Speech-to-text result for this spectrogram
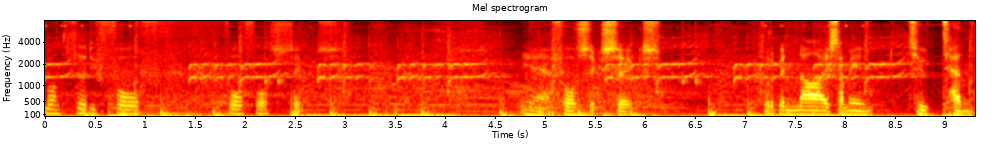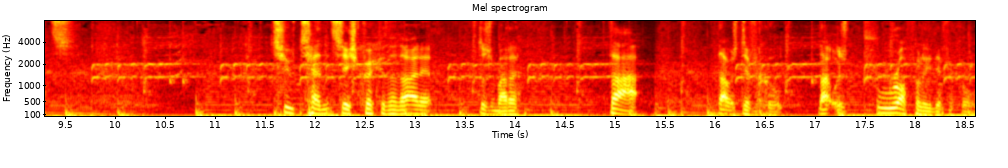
134, 446. Yeah, 466. Would have been nice. I mean, two tenths. Two tenths ish quicker than that, innit? doesn't matter. That, that was difficult. That was properly difficult.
